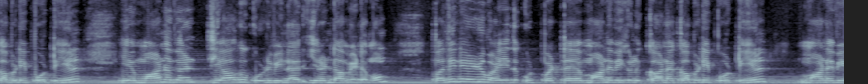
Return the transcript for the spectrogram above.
கபடி போட்டியில் எம் மாணவன் தியாகு குழுவினர் இரண்டாம் இடமும் பதினேழு வயதுக்குட்பட்ட மாணவிகளுக்கான கபடி போட்டியில் மாணவி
